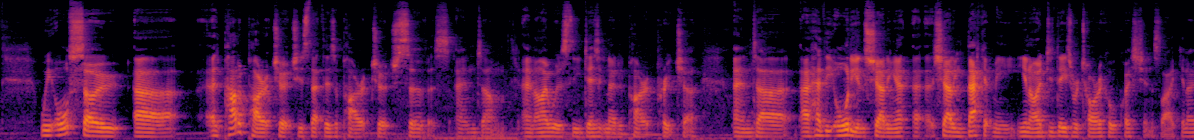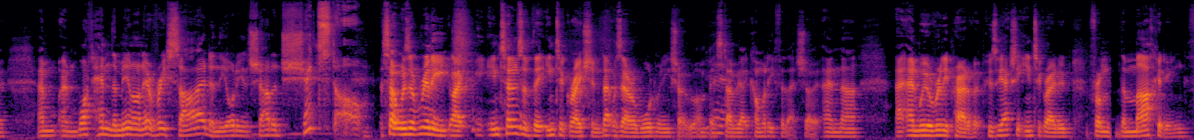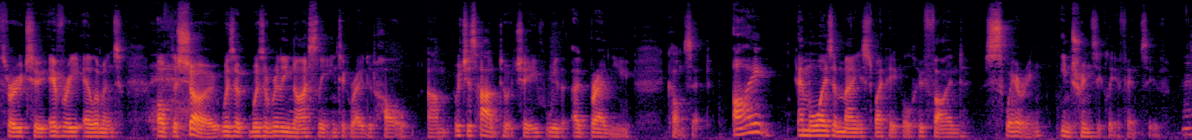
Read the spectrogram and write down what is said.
we also uh, as part of Pirate Church is that there's a Pirate Church service, and um, and I was the designated pirate preacher, and uh, I had the audience shouting at uh, shouting back at me. You know, I did these rhetorical questions like, you know, and and what hemmed them in on every side, and the audience shouted shitstorm. So it was a really like in terms of the integration. That was our award-winning show. We won best Yeah. WA comedy for that show, and. Uh, and we were really proud of it because we actually integrated from the marketing through to every element of the show was a was a really nicely integrated whole, um, which is hard to achieve with a brand new concept. I am always amazed by people who find swearing intrinsically offensive. Mm.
